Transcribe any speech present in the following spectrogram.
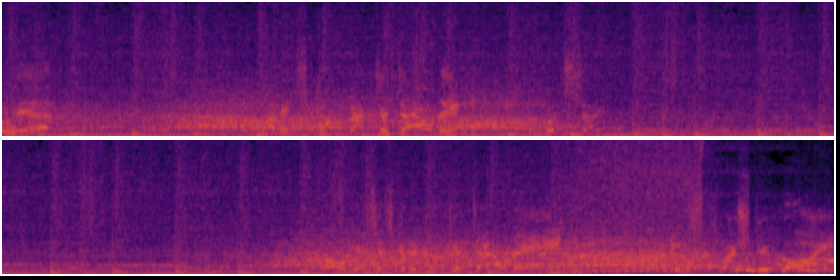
Little here. And it's come back to Downing. Good save. Oh, yes, it's going to come to Downing. And he's thrashed it wide.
